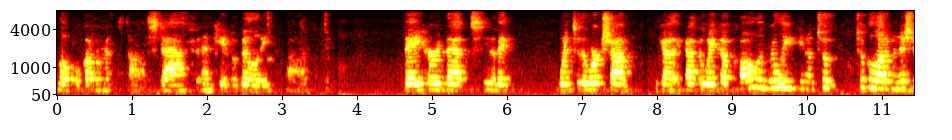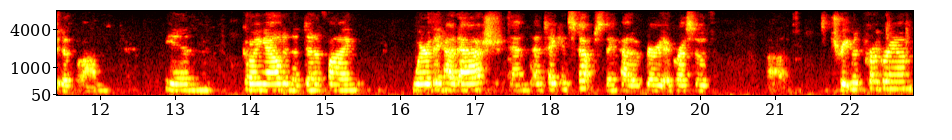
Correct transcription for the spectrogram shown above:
local government uh, staff and capability. Uh, they heard that, you know, they went to the workshop, got, got the wake up call and really, you know, took, took a lot of initiative um, in going out and identifying where they had ash and, and taking steps. They've had a very aggressive uh, treatment program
